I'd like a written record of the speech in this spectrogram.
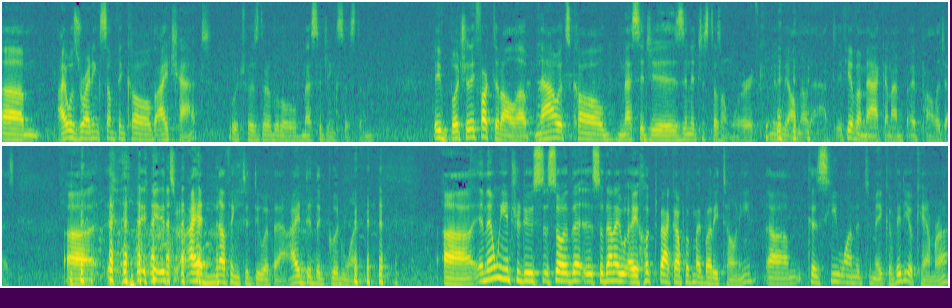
Um, I was writing something called iChat, which was their little messaging system. They've butchered, they fucked it all up. Now it's called Messages, and it just doesn't work. I mean, we all know that. If you have a Mac, and I'm, i apologize. Uh, I had nothing to do with that. I did the good one. Uh, and then we introduced, so, the, so then I, I, hooked back up with my buddy Tony because um, he wanted to make a video camera.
